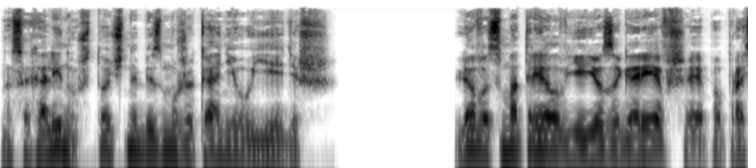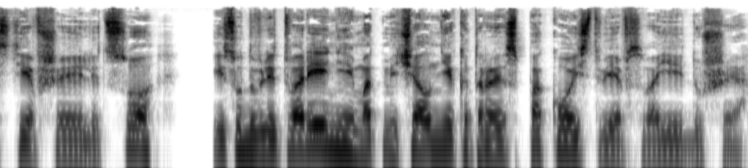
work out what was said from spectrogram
На Сахалин уж точно без мужика не уедешь. Лева смотрел в ее загоревшее, попростевшее лицо и с удовлетворением отмечал некоторое спокойствие в своей душе.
